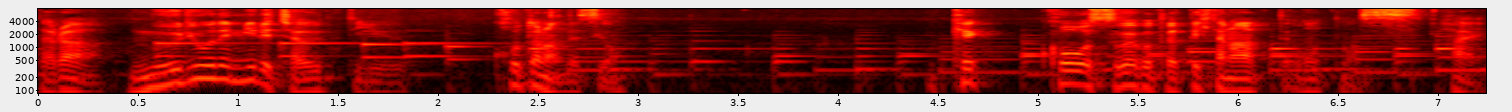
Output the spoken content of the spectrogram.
たら無料で見れちゃうっていうことなんですよ。結構すごいことやってきたなって思ってます。はい。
